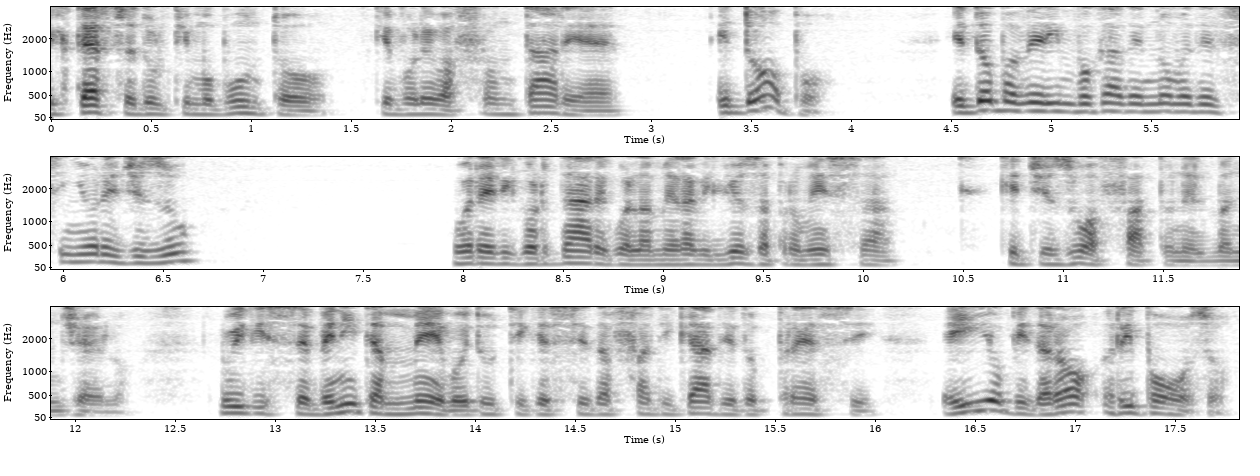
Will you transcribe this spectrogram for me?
Il terzo ed ultimo punto che volevo affrontare è e dopo? E dopo aver invocato il nome del Signore Gesù? Vorrei ricordare quella meravigliosa promessa che Gesù ha fatto nel Vangelo. Lui disse Venite a me voi tutti che siete affaticati ed oppressi, e io vi darò riposo.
